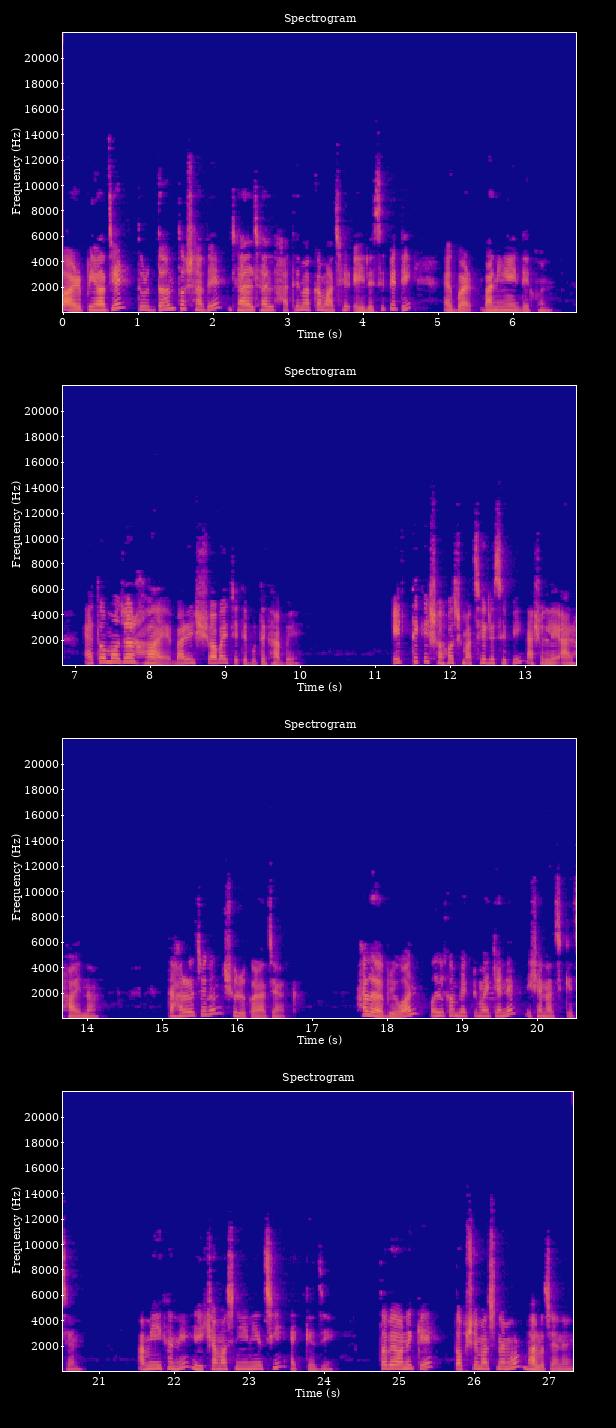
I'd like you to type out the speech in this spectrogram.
আর পেঁয়াজের দুর্দান্ত স্বাদে ঝাল ঝাল হাতে মাখা মাছের এই রেসিপিটি একবার বানিয়েই দেখুন। এত মজার হয়, বাড়ির সবাই চেটেপুটে খাবে। এর থেকে সহজ মাছের রেসিপি আসলে আর হয় না। তাহলে চলুন শুরু করা যাক। Hello everyone welcome back to my channel Ishana's kitchen আমি এখানে রিক্সা মাছ নিয়ে নিয়েছি এক কেজি। তবে অনেকে তপসে মাছ নামেও ভালো চেনেন।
